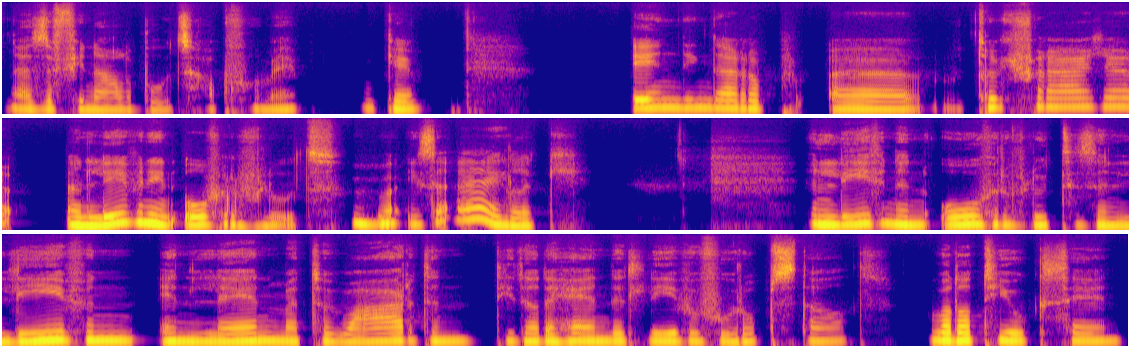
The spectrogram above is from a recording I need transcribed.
Dat is de finale boodschap voor mij. Oké. Eén ding daarop eh, terugvragen. Een leven in overvloed. Mhm. Wat is dat eigenlijk? Een leven in overvloed is een leven in lijn met de waarden die dat hij in dit leven voorop stelt. Wat dat die ook zijn.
